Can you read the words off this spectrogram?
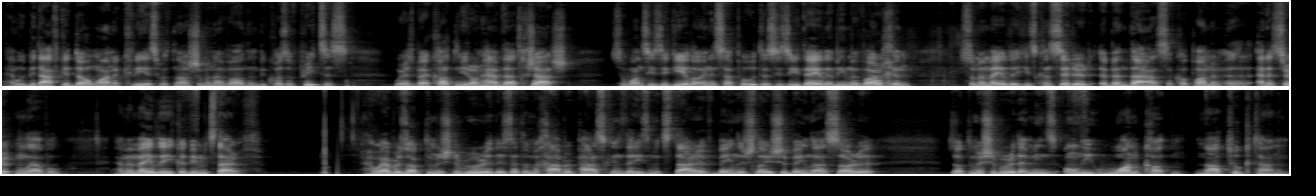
And we bidafka don't want a kvias with nashim and avodim because of pritzis. Whereas by cotton you don't have that chashash. So once he's a gil oinis hapuutis, he's idei le'mi mevarchen, so memele he's considered a bendas, a kolponim uh, at a certain level, and memele he could be mitzdarif. However, Zok the Mishnah this that the Mechaber Paskins that he's mitzdarif, bein l'shloisha, bein la'asore, The Mishnah that means only one cotton, not two ktanim.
